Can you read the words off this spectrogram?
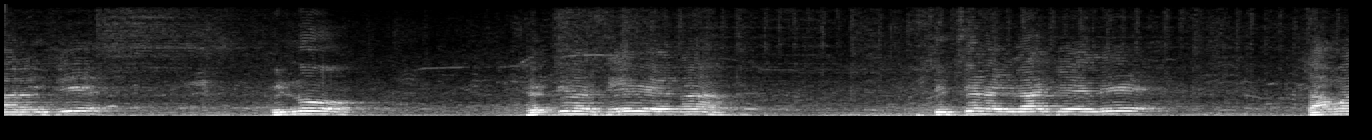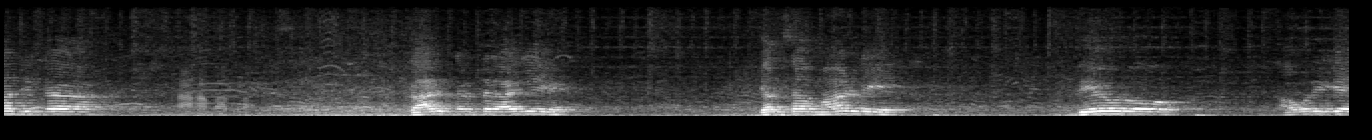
ಹಾರೈಸಿ ಇನ್ನೂ ಹೆಚ್ಚಿನ ಸೇವೆಯನ್ನು ಶಿಕ್ಷಣ ಇಲಾಖೆಯಲ್ಲಿ ಸಾಮಾಜಿಕ ಕಾರ್ಯಕರ್ತರಾಗಿ ಕೆಲಸ ಮಾಡಲಿ, ದೇವರು ಅವರಿಗೆ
